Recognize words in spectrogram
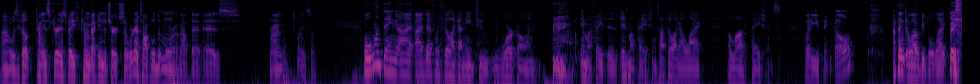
uh, was he felt kind of insecure in his faith coming back into church. So we're going to talk a little bit more about that as Ryan explains. So Well, one thing I, I definitely feel like I need to work on in my faith is is my patience. I feel like I lack a lot of patience. What do you think, Cole? I think a lot of people lack patience.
